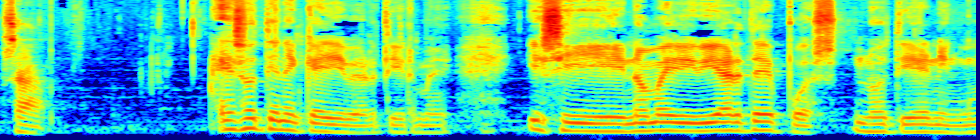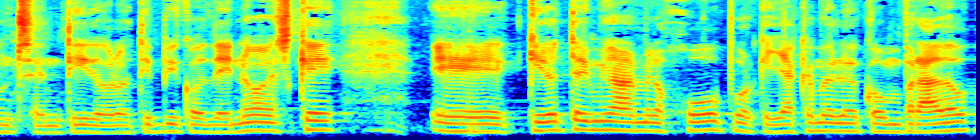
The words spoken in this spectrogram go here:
o sea, eso tiene que divertirme. Y si no me divierte, pues no tiene ningún sentido. Lo típico de no, es que eh, quiero terminarme el juego porque ya que me lo he comprado,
